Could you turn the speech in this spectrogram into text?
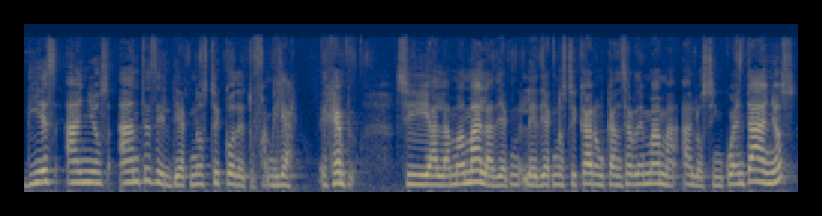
10 años antes del diagnóstico de tu familiar. Ejemplo, si a la mamá le diagnosticaron cáncer de mama a los 50 años,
